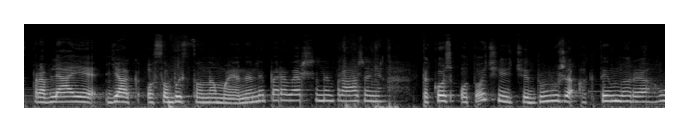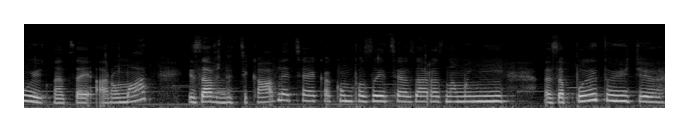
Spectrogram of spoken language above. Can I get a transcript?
справляє як особисто на мене неперевершене враження, також оточуючи дуже активно реагують на цей аромат і завжди цікавляться, яка композиція зараз на мені, запитують. е,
